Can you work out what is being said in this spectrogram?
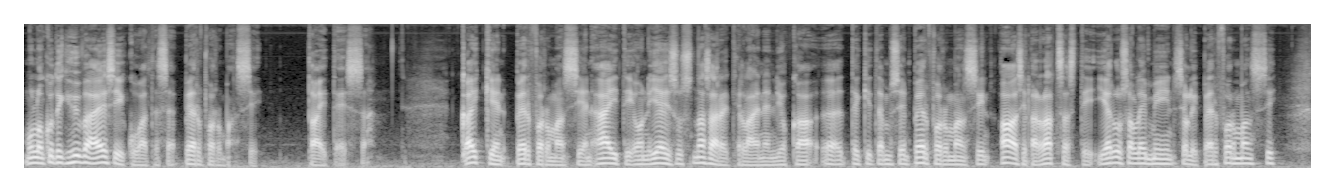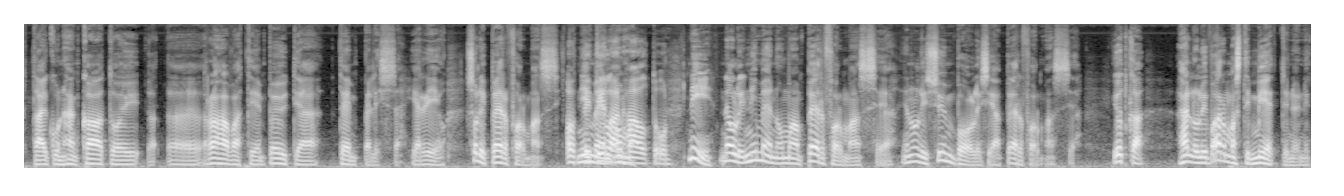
mulla on kuitenkin hyvä esikuva tässä performanssitaiteessa – kaikkien performanssien äiti on Jeesus Nasaretilainen, joka teki tämmöisen performanssin Aasilla ratsasti Jerusalemiin, se oli performanssi, tai kun hän kaatoi rahavatien pöytiä temppelissä ja Rio. Se oli performanssi. Otti nimenomaan, tilan haltuun. Niin, ne oli nimenomaan performansseja ja ne oli symbolisia performansseja, jotka hän oli varmasti miettinyt niin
